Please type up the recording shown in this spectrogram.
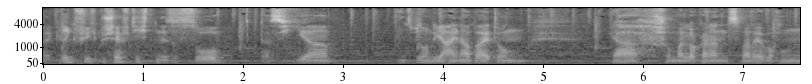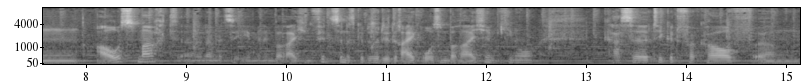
bei geringfügig Beschäftigten ist es so, dass hier insbesondere die Einarbeitung ja schon mal locker dann zwei, drei Wochen ausmacht, äh, damit sie eben in den Bereichen fit sind. Es gibt also die drei großen Bereiche im Kino. Kasse, Ticketverkauf, ähm,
